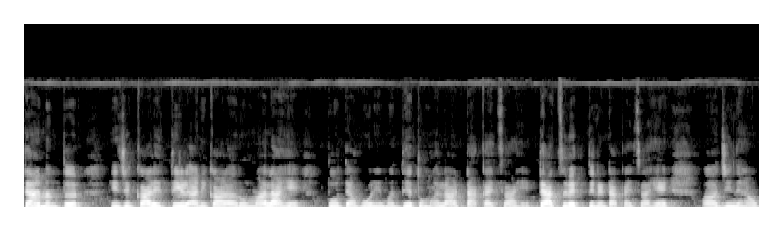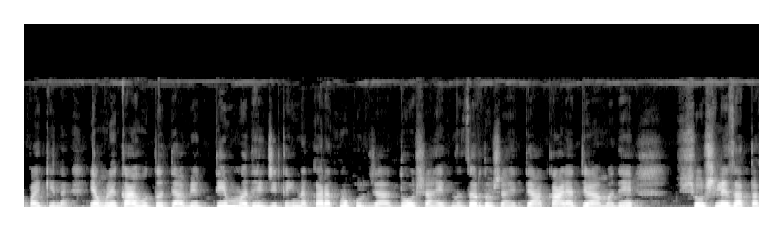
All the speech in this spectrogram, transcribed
त्यानंतर हे जे काळे तीळ आणि काळा रुमाल आहे तो त्या होळीमध्ये तुम्हाला टाकायचा आहे. त्याच व्यक्तीने टाकायचा आहे जिने हा उपाय केला आहे यामुळे काय होतं त्या व्यक्तीमध्ये जी काही नकारात्मक ऊर्जा दोष आहेत नजर दोष आहेत त्या काळ्या तिळामध्ये शोषले जातात.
